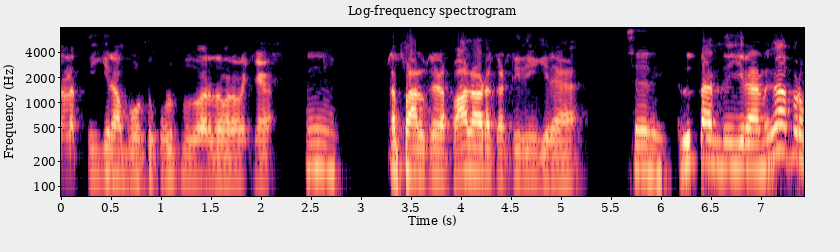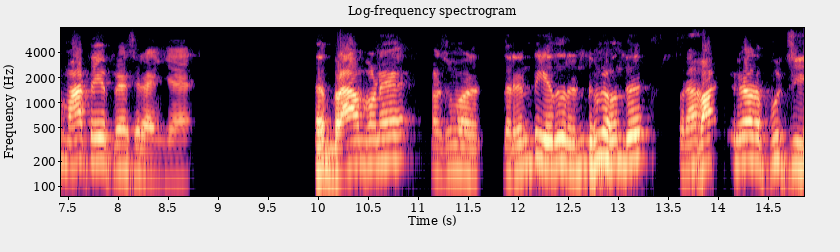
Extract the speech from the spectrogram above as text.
நல்லா திங்கிறான் போட்டு கொழுப்பு வர்ற வரைக்கும். பால் பாலாடை கட்டி திங்கிறேன். சரி. எல்லாம் திங்கிறானுங்க. அப்புறம் மாட்டையே பேசுறாங்க. பிராமணே சும்மா இந்த ரெண்டு எது ரெண்டுமே வந்து பூச்சி.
